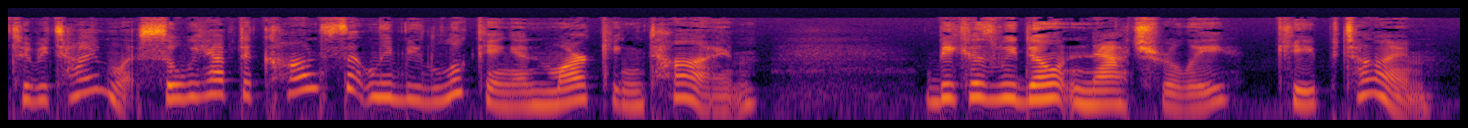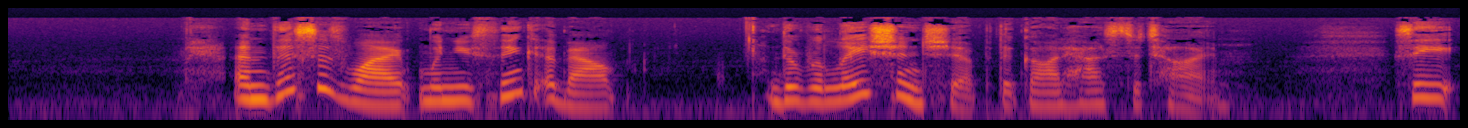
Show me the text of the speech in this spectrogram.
to be timeless. So we have to constantly be looking and marking time because we don't naturally keep time. And this is why, when you think about the relationship that God has to time, see,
